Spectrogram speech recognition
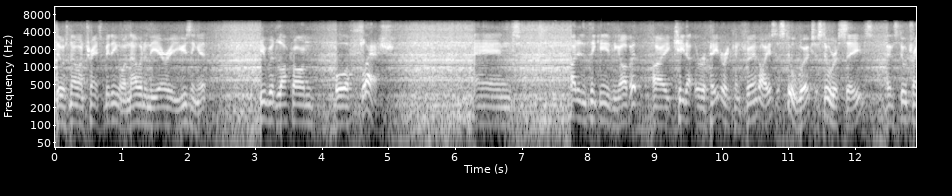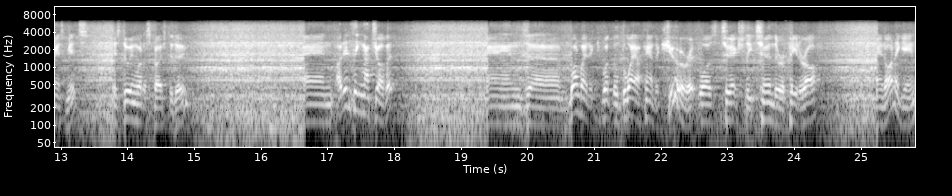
there was no one transmitting or no one in the area using it, it would lock on or flash. I didn't think anything of it. I keyed up the repeater and confirmed, oh yes, it still works, it still receives, and still transmits. It's doing what it's supposed to do. And I didn't think much of it. And uh, one way to, what the, the way I found to cure it was to actually turn the repeater off and on again,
